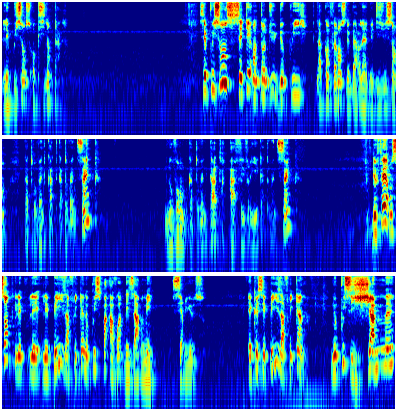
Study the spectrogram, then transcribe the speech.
les puissances occidentales. Ces puissances s'étaient entendues depuis la conférence de Berlin de 1884-85, novembre 84 à février 85, de faire en sorte que les, pays africains ne puissent pas avoir des armées sérieuses et que ces pays africains ne puissent jamais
